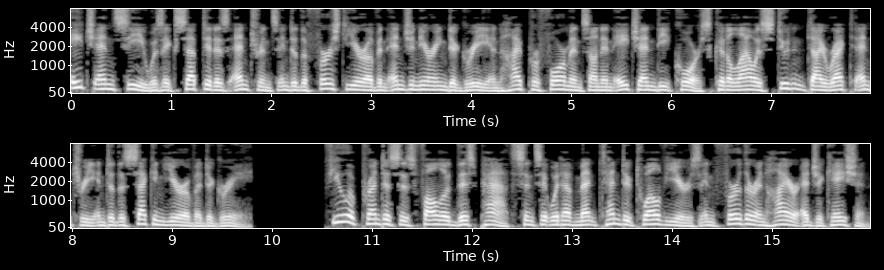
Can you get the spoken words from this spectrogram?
HNC was accepted as entrance into the first year of an engineering degree and high performance on an HND course could allow a student direct entry into the second year of a degree. Few apprentices followed this path since it would have meant 10 to 12 years in further and higher education.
